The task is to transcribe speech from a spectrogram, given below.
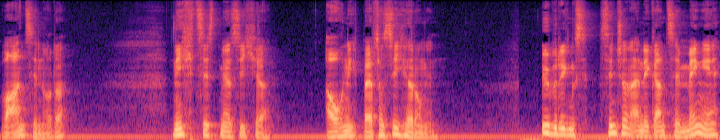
Wahnsinn, oder? Nichts ist mehr sicher, auch nicht bei Versicherungen. Übrigens sind schon eine ganze Menge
